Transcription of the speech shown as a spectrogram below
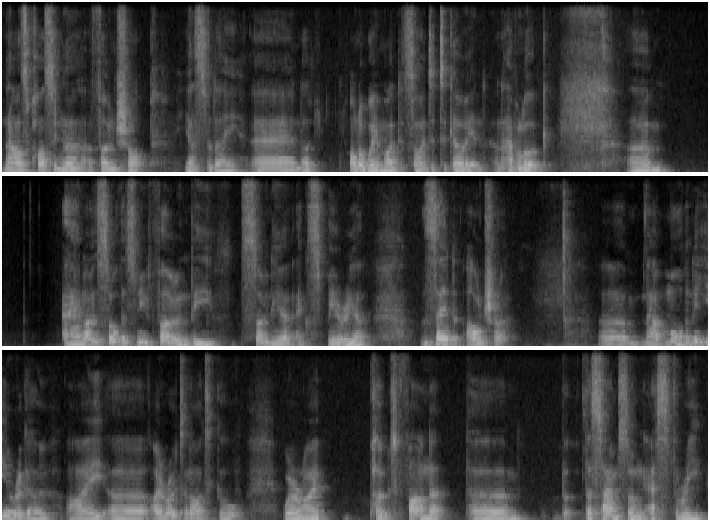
now, I was passing a, a phone shop yesterday and I, on a whim I decided to go in and have a look. Um, and I saw this new phone, the Sony Xperia Z Ultra. Um, now, more than a year ago, I uh, I wrote an article where I poked fun at um, the, Samsung S3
